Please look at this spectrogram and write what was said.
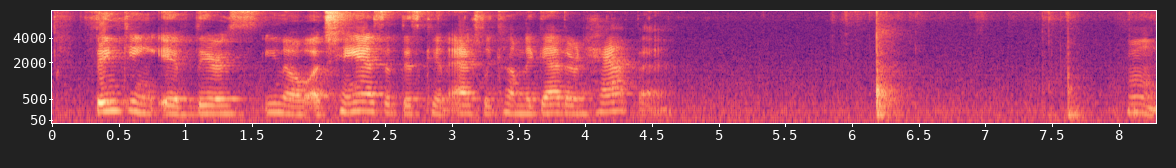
Thinking if there's, you know, a chance that this can actually come together and happen. Hmm.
